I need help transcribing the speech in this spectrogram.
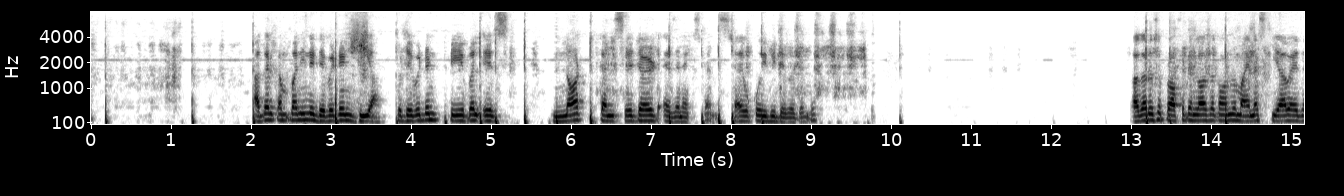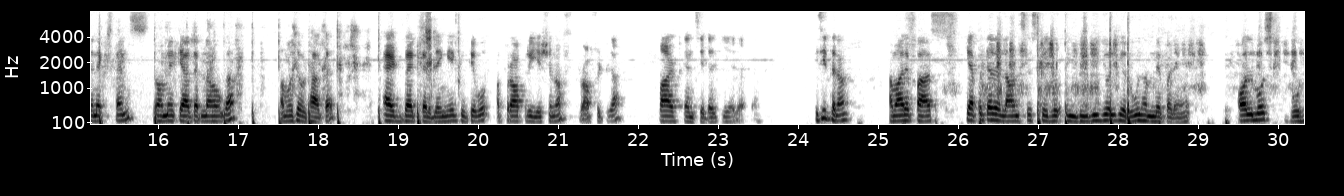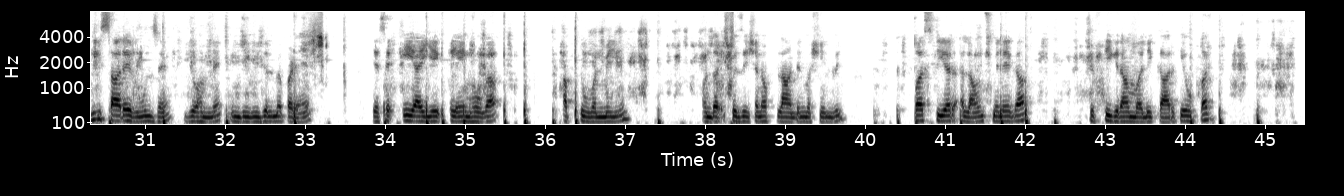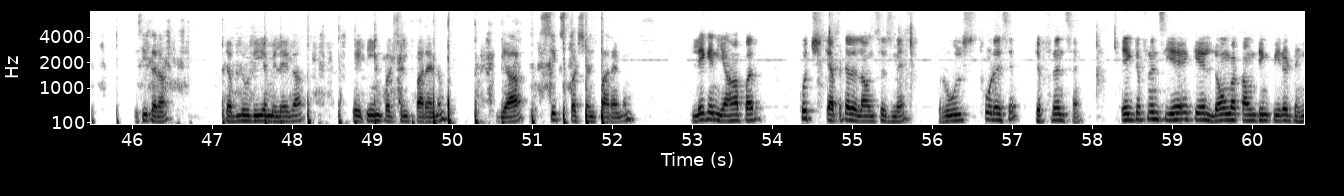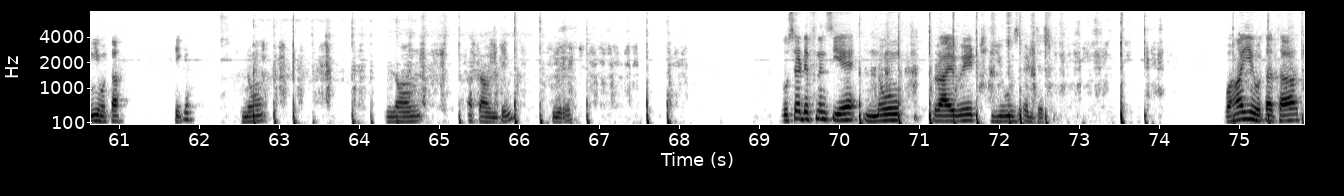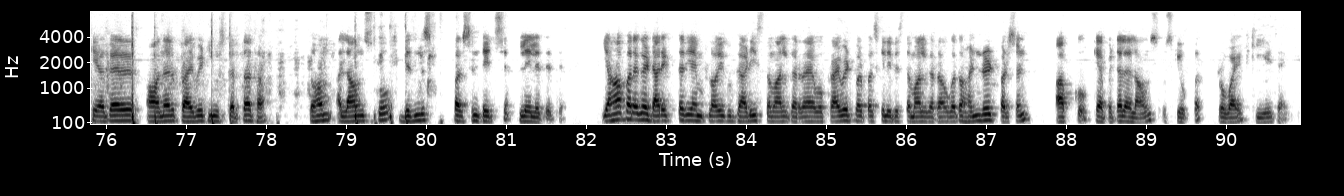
अगर कंपनी ने डिविडेंड दिया तो dividend payable is not considered as an expense चाहे वो कोई भी डिविडेंड हो। अगर उसे प्रॉफिट एंड लॉस अकाउंट में माइनस किया हुआ एज एन एक्सपेंस तो हमें क्या करना होगा? हम उसे उठाकर एड बैक कर देंगे, क्योंकि वो अप्रोप्रिएशन ऑफ़ प्रॉफिट का पार्ट कंसिडर किया जाता है। इसी तरह, हमारे पास कैपिटल अलाउंसेस के जो इंडिविजुअल के रूल हमने पढ़े हैं ऑलमोस्ट वही सारे रूल्स हैं जो हमने इंडिविजुअल में पढ़े हैं। जैसे ए आई ए क्लेम होगा up to one million on the acquisition of plant and machinery first year allowance मिलेगा 50 ग्राम वाली कार के ऊपर। इसी तरह डब्ल्यू डी ए मिलेगा 18 परसेंट पर एनम या 6 परसेंट पर एनम लेकिन यहाँ पर कुछ कैपिटल अलाउंसेस में रूल्स थोड़े से डिफरेंस हैं। एक डिफरेंस ये है कि लॉन्ग अकाउंटिंग पीरियड नहीं होता, ठीक है? नो लॉन्ग अकाउंटिंग पीरियड दूसरा डिफरेंस ये है नो प्राइवेट यूज़ एडजस्टमेंट वहाँ ये होता था कि अगर ऑनर प्राइवेट यूज़ करता था तो हम अलाउंस को बिज़नेस परसेंटेज से ले लेते थे। यहाँ पर अगर डायरेक्टर या एम्प्लॉय को गाड़ी इस्तेमाल कर रहा है, वो प्राइवेट पर्पज़ के लिए भी इस्तेमाल कर रहा होगा तो हंड्रेड परसेंट आपको कैपिटल अलाउंस उसके ऊपर प्रोवाइड किए जाएँगे।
